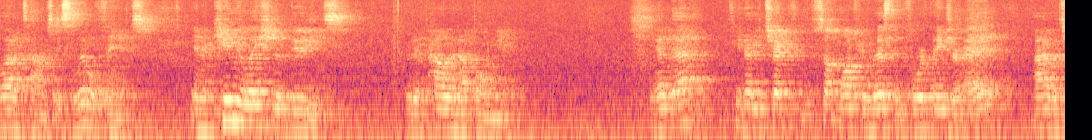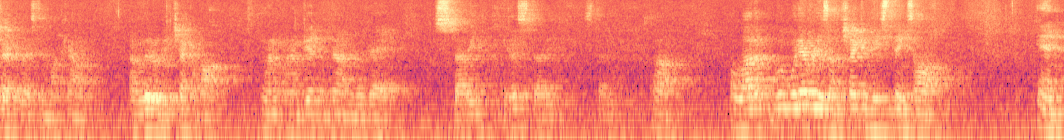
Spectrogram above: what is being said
A lot of times, it's little things an accumulation of duties that are piling up on you. You had that? You know, you check something off your list and four things are added. I have a checklist in my calendar. I literally check them off when, when I'm getting them done in the day. Study, you know, study, study. Uh, a lot of, whatever it is, I'm checking these things off. And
